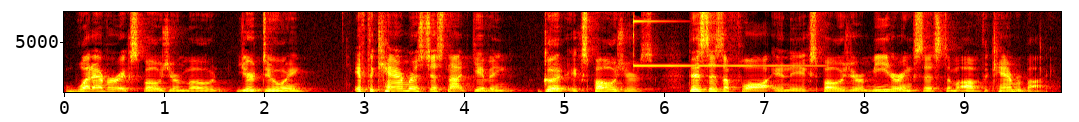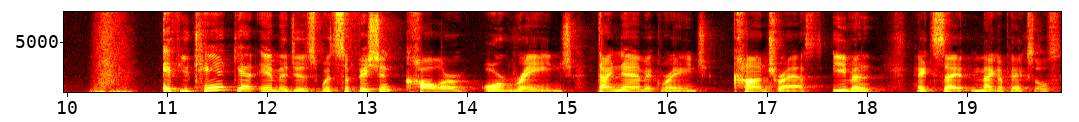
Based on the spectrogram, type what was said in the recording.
whatever exposure mode you're doing. If the camera is just not giving good exposures, this is a flaw in the exposure metering system of the camera body. If you can't get images with sufficient color or range, dynamic range, contrast, even, hate to say it, megapixels,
